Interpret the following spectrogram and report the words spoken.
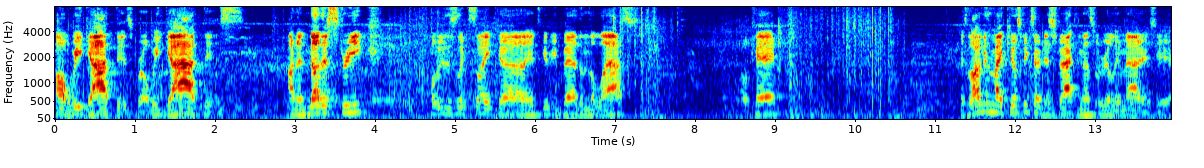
Oh, we got this, bro. We got this. On another streak. Hopefully this looks like uh, it's gonna be better than the last. Okay. As long as my kill streaks are distracting, that's what really matters here.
